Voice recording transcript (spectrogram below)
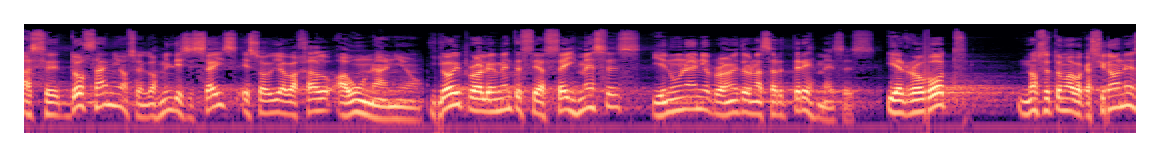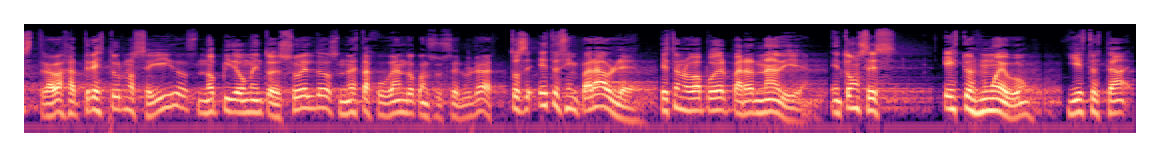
Hace dos años, en 2016, eso había bajado a un año. Y hoy probablemente sea seis meses y en un año probablemente van a ser tres meses. Y el robot no se toma vacaciones, trabaja tres turnos seguidos, no pide aumento de sueldos, no está jugando con su celular. Entonces, esto es imparable, esto no lo va a poder parar nadie. Entonces, esto es nuevo y esto está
